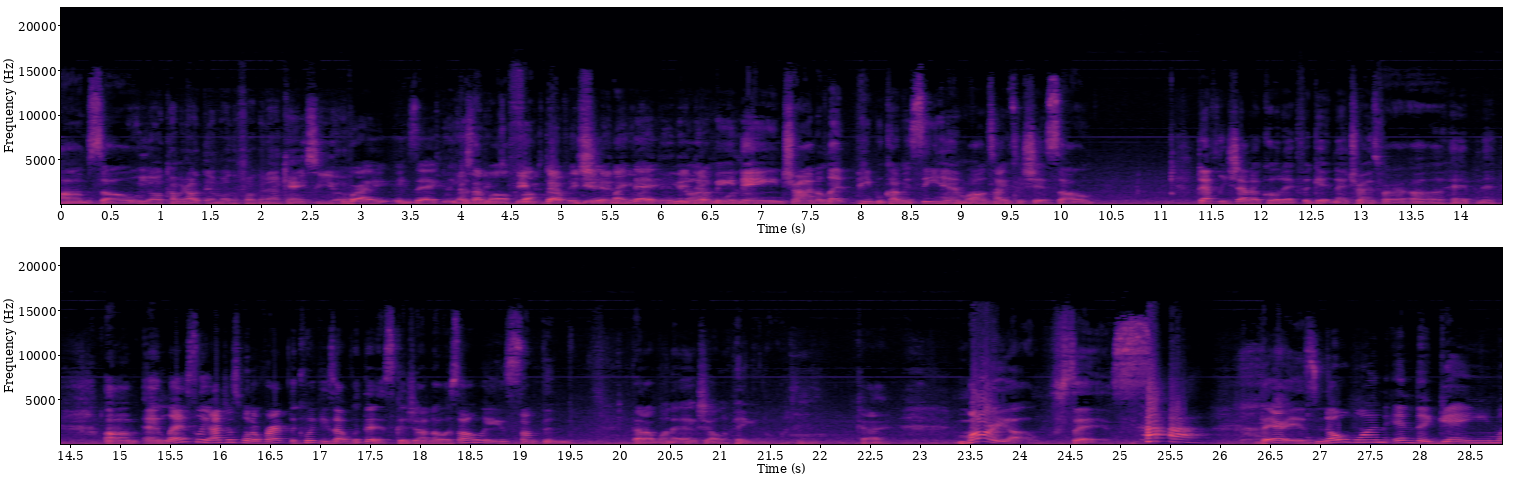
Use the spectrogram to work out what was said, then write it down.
Um, so We all coming out there, motherfucker, and I can't see y'all. Right, exactly. Because I'm all was- fucked up and shit that like that. like that. You They know what I definitely mean? They ain't trying to let people come and see him, all types of shit. So definitely shout out Kodak for getting that transfer uh, happening. Um, and lastly, I just want to wrap the quickies up with this because y'all know it's always something that I want to ask y'all opinion on. Okay. Mario says. There is no one in the game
